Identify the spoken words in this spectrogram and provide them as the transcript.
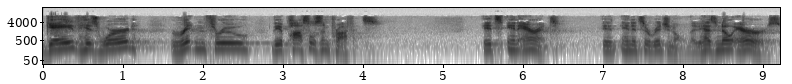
gave His Word written through the apostles and prophets. It's inerrant in, in, its original. It has no errors.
